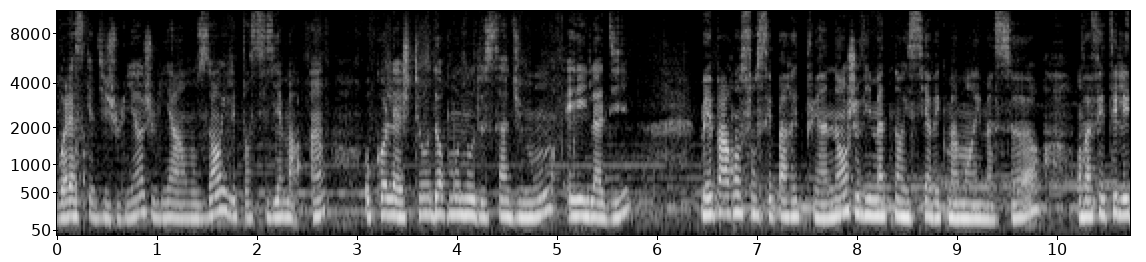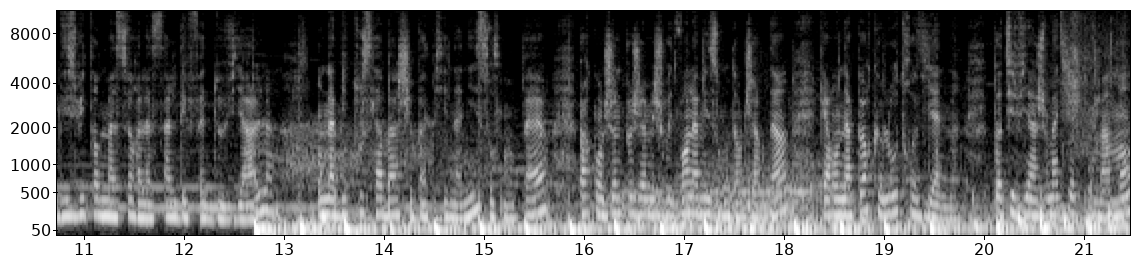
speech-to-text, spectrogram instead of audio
Voilà ce qu'a dit Julien. Julien a 11 ans, il est en 6e à 1 au collège Théodore Monod de Saint-Dumont et il a dit Mes parents sont séparés depuis un an, je vis maintenant ici avec maman et ma sœur. On va fêter les 18 ans de ma sœur à la salle des fêtes de Vial. On habite tous là-bas chez papy et Nani, sauf mon père. Par contre, je ne peux jamais jouer devant la maison ou dans le jardin car on a peur que l'autre vienne. Quand il vient, je m'inquiète pour maman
